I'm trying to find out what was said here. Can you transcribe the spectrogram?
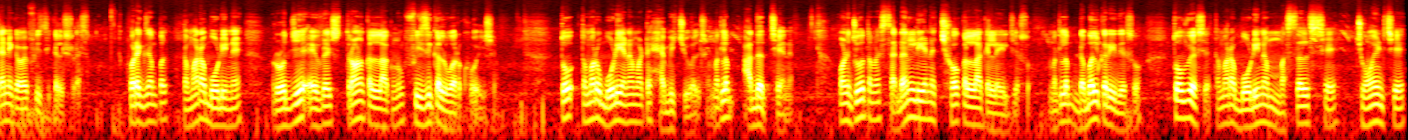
તેને કહેવાય ફિઝિકલ સ્ટ્રેસ. ફોર એક્ઝામ્પલ, તમારા બોડીને રોજે એવરેજ ત્રણ કલાકનું ફિઝિકલ વર્ક હોય છે. તો તમારું બોડી એના માટે હેબિચ્યુઅલ છે, મતલબ આદત છે એને. પણ જો તમે સડનલી એને છ કલાકે લઈ જશો, મતલબ ડબલ કરી દેશો, તો ઓબ્વિયસ છે તમારા બોડીના મસલ્સ છે જોઈન્ટ છે,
